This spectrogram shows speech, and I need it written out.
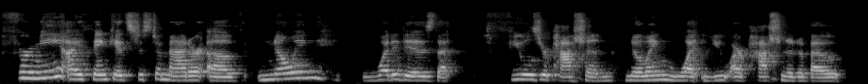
For me, I think it's just a matter of knowing what it is that fuels your passion, knowing what you are passionate about.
